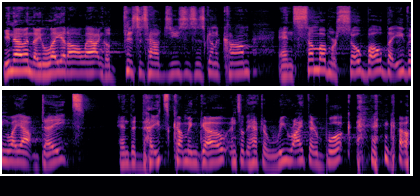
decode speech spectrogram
you know, and they lay it all out and go, this is how Jesus is going to come. And some of them are so bold, they even lay out dates and the dates come and go, and so they have to rewrite their book and go,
